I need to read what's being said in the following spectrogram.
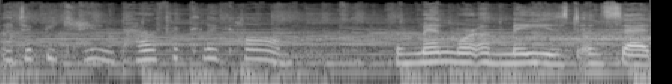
and it became perfectly calm. The men were amazed and said,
